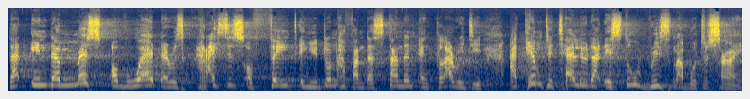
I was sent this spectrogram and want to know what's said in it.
That in the midst of where there is crisis of faith and you don't have understanding and clarity, I came to tell you that it's still reasonable to shine.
